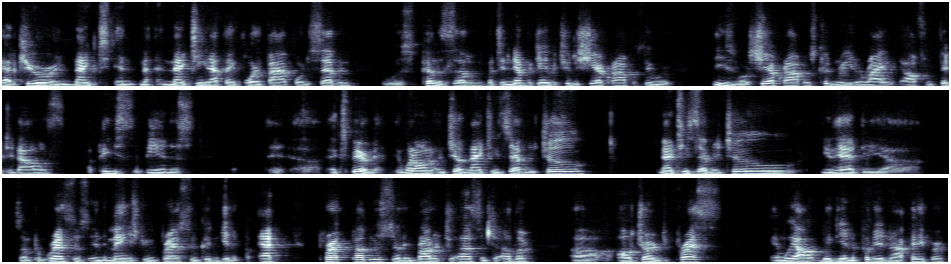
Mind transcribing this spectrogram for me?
had a cure in 19, in 19 I think 45, 47 was penicillin, but they never gave it to the sharecroppers. They were these were sharecroppers, couldn't read or write. They offered fifty dollars a piece to be in this uh, experiment. It went on until 1972. 1972, you had the uh, some progressives in the mainstream press who couldn't get it act, published, so they brought it to us and to other uh, alternative press, and we all began to put it in our paper.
